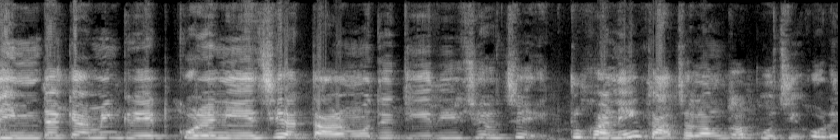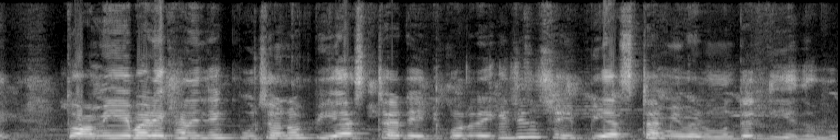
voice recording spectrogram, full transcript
ডিমটাকে আমি গ্রেট করে নিয়েছি আর তার মধ্যে দিয়ে দিয়েছি হচ্ছে একটুখানি কাঁচা লঙ্কা কুচি করে। তো আমি এবার এখানে যে কুচানো পেঁয়াজটা রেডি করে রেখেছি সেই পেঁয়াজটা আমি এবার মধ্যে দিয়ে দেবো।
